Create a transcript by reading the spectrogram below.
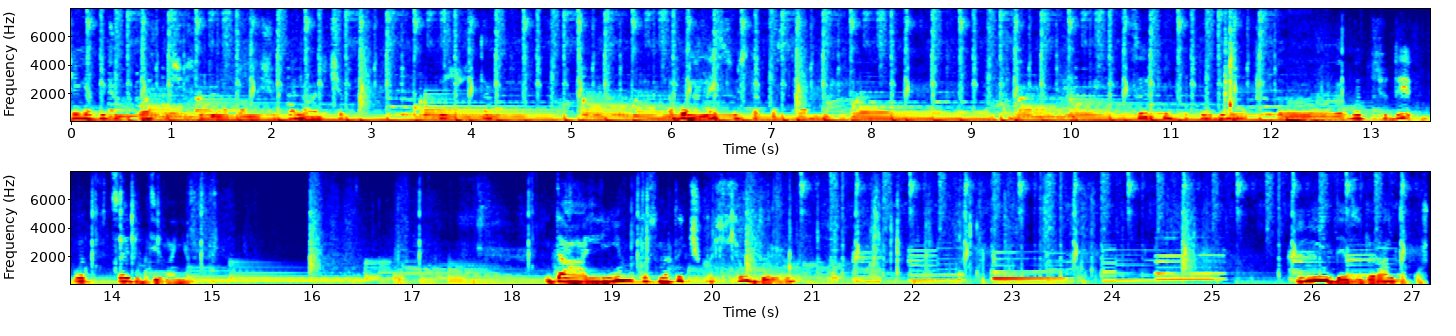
Ще я хочу покласти ще сюди, напевно, ще канальчик. Ось ось так. Або на низ ось так поставлю. Циркуль покладу е, от сюди, от в це відділення. Далі косметичка сюди. І дезодорант також.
